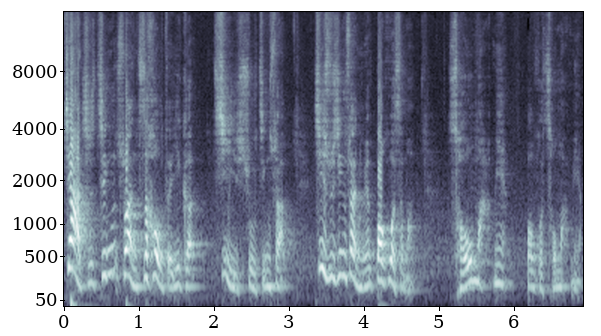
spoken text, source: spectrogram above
价值精算之后的一个技术精算。技术精算里面包括什么？筹码面，包括筹码面。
